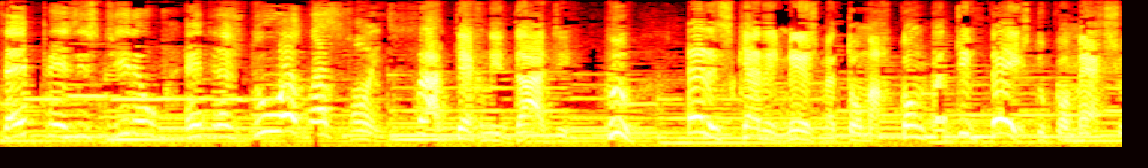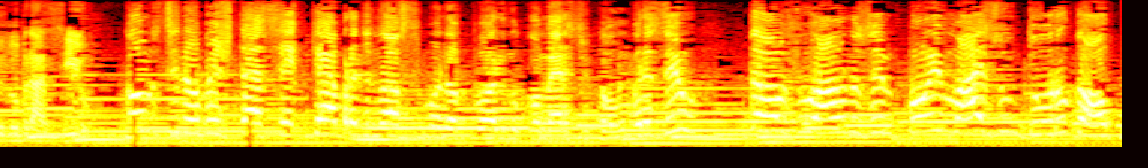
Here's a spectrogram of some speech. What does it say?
sempre existiram entre as duas nações. Fraternidade? Hum, eles querem mesmo é tomar conta de vez do comércio no Brasil. Como se não bastasse a quebra do nosso monopólio no comércio com o Brasil, Dom João nos impõe mais um duro golpe.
